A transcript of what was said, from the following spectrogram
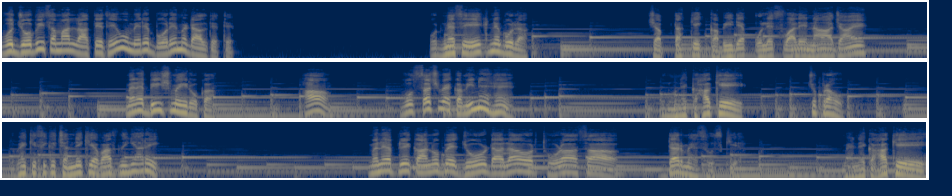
वो जो भी सामान लाते थे वो मेरे बोरे में डालते थे। उनमें से एक ने बोला जब तक कि कबीले पुलिस वाले ना आ जाएँ, मैंने बीच में ही रोका। हाँ वो सच में कमीने हैं। उन्होंने कहा कि, चुप रहो, तुम्हें किसी के चलने की आवाज़ नहीं आ रही? मैंने अपने कानों पे ज़ोर डाला और थोड़ा सा डर महसूस किया। मैंने कहा कि,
